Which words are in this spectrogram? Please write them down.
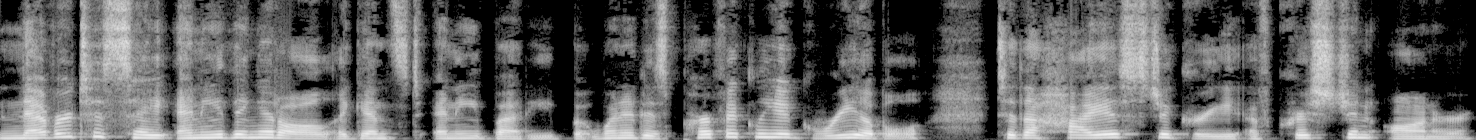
never to say anything at all against anybody, but when it is perfectly agreeable to the highest degree of Christian honor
